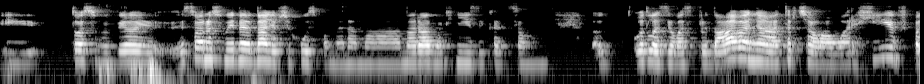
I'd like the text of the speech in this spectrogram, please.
i to su mi bili, stvarno su mi jedne od najljepših uspomena na, na radnoj knjizi kad sam odlazila s predavanja, trčala u arhiv, pa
